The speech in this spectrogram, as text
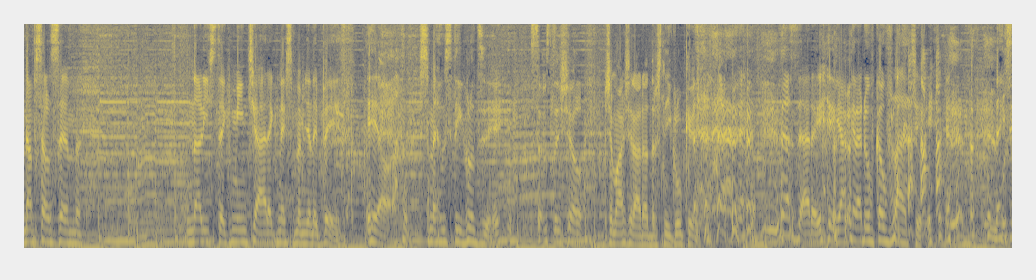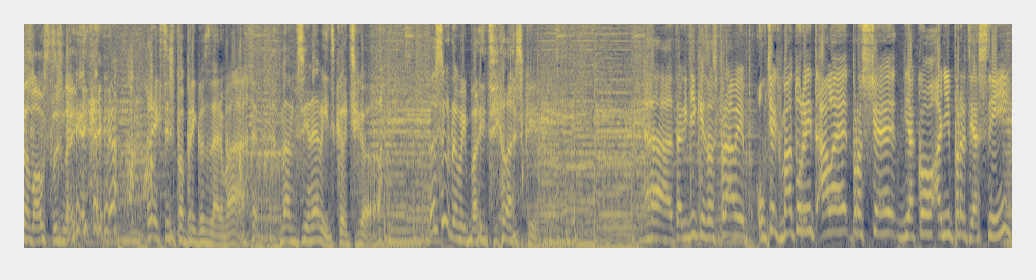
Napsal jsem na lístek mín čárek, než jsme měli piv. Jo, jsme hustý kluci. Jsem slyšel, že máš ráda drsný kluky. Nazdar, já kradu v kaufláči. Už Nechceš, jsem úslužnej. nechceš papriku zdarma? Mám tři navíc, kočko. To jsou nový balící hlášky. Ha, tak díky za zprávy. U těch maturit, ale prostě jako ani prd, jasný?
